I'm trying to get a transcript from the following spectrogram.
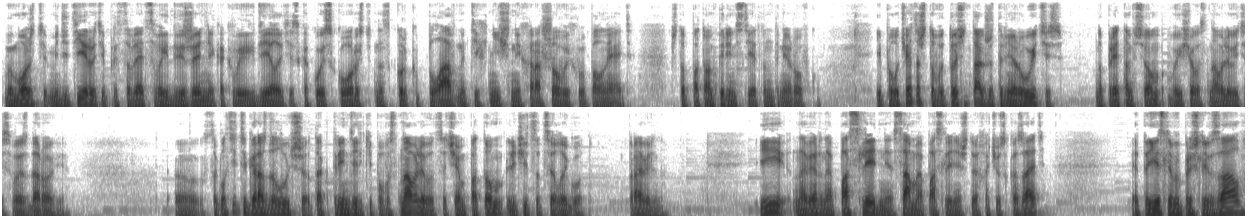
Вы можете медитировать и представлять свои движения, как вы их делаете, с какой скоростью, насколько плавно, технично и хорошо вы их выполняете, чтобы потом перенести это на тренировку. И получается, что вы точно так же тренируетесь, но при этом всем вы еще восстанавливаете свое здоровье. Э, согласитесь, гораздо лучше так три недельки повосстанавливаться, чем потом лечиться целый год. Правильно? И, наверное, последнее, самое последнее, что я хочу сказать, это если вы пришли в зал,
